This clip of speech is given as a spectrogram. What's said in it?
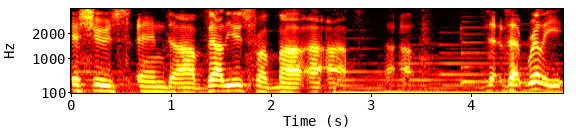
issues and uh, values from uh, th- that really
